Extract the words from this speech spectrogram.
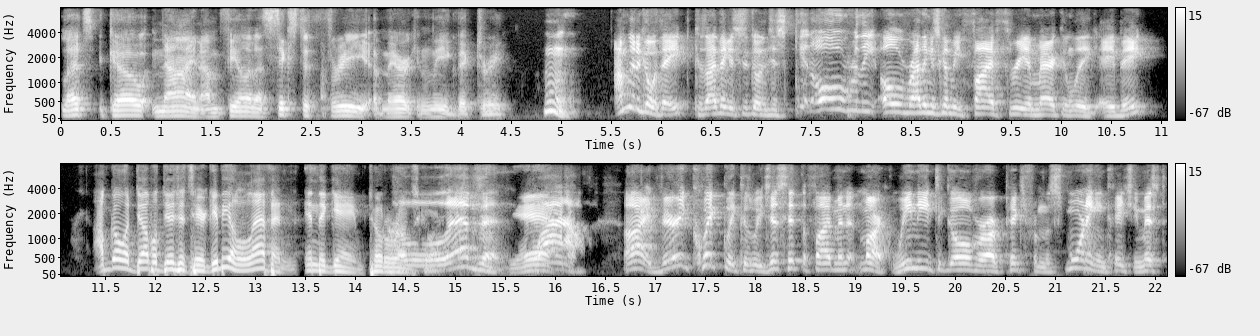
Let's go nine. I'm feeling a six to three American League victory. Hmm. I'm going to go with eight because I think it's just going to just get over the over. I think it's going to be 5 3 American League. AB? I'm going double digits here. Give me 11 in the game, total run 11. score. 11. Yeah. Wow. All right, very quickly, because we just hit the five minute mark. We need to go over our picks from this morning in case you missed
